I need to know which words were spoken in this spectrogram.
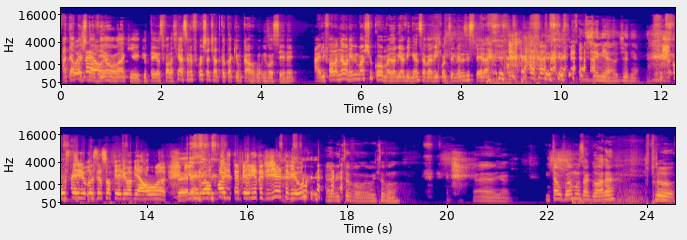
Até a pois parte é, do avião ué. lá que, que o Tails fala assim: ah, você não ficou chateado que eu taquei um carro em você, né? Aí ele fala: Não, nem me machucou, mas a minha vingança vai vir quando você menos esperar. genial, genial. Ou seja, você só feriu a minha honra é. e isso não pode ter ferido de jeito nenhum. É muito bom, é muito bom. É, é. Então vamos agora pro,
